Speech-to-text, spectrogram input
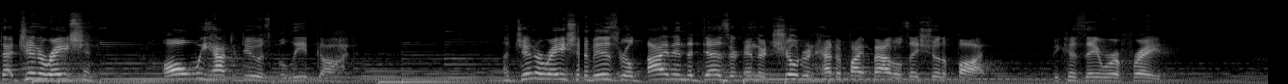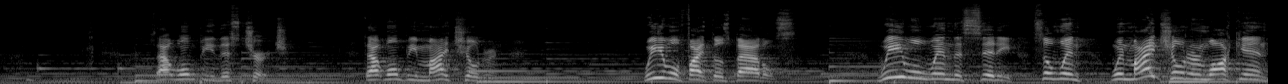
that generation. All we have to do is believe God. A generation of Israel died in the desert, and their children had to fight battles they should have fought because they were afraid. That won't be this church. That won't be my children. We will fight those battles. We will win this city. So when, when my children walk in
